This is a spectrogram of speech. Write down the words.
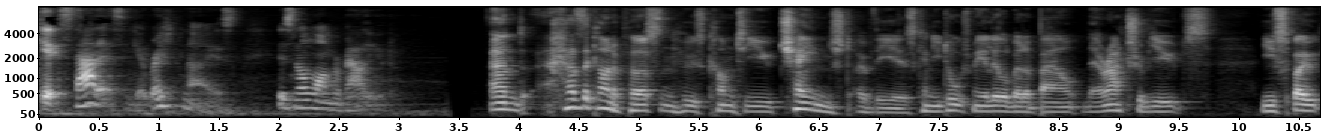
get status and get recognized is no longer valued? And has the kind of person who's come to you changed over the years? Can you talk to me a little bit about their attributes? You spoke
